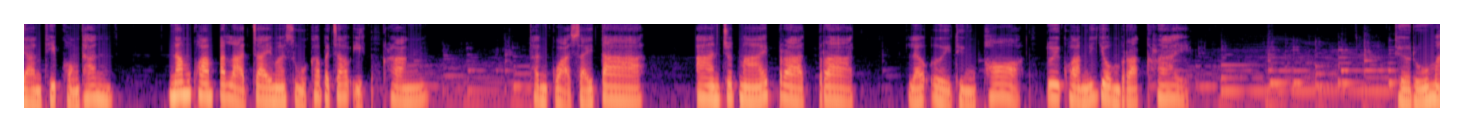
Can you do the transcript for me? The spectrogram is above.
ยานทิพย์ของท่านนำความประหลาดใจมาสู่ข้าพเจ้าอีกครั้ง ท่านกวาดสายตา อ่านจดหมายปราดปราด แล้วเอ่ยถึงพ่อด้วยความนิยมรักใคร่ เธอรู้ไหม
